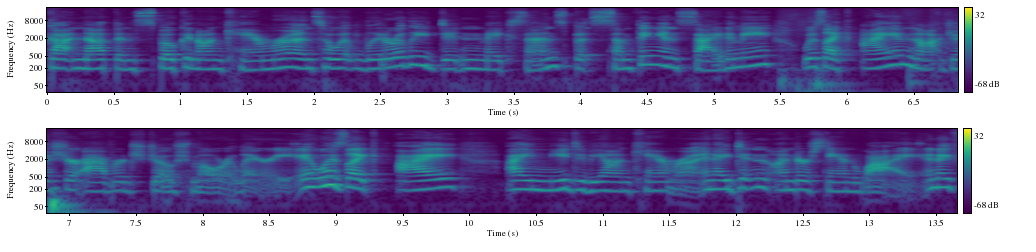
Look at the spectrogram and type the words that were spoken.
gotten up and spoken on camera and so it literally didn't make sense but something inside of me was like I am not just your average Joe Schmo or Larry. It was like I I need to be on camera and I didn't understand why. And I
